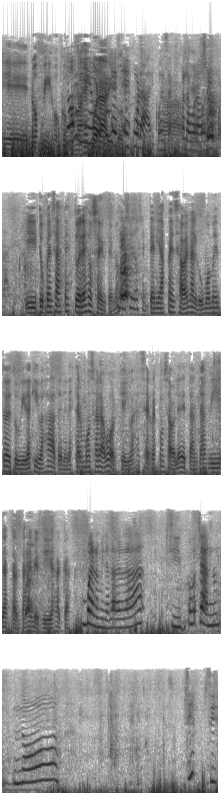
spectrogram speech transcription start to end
Eh, no fijos, como no más fijo, esporádicos. Es, esporádicos, exacto, Ah, colaboradores esporádicos. Y tú pensaste, tú eres docente, ¿no? Yo soy docente. ¿Tenías pensado en algún momento de tu vida que ibas a tener esta hermosa labor, que ibas a ser responsable de tantas vidas, tantas energías acá? Bueno, mira, la verdad, sí. O sea, no. no- Sí, sí.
